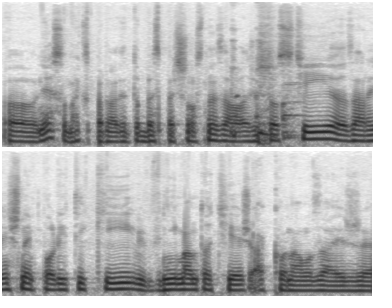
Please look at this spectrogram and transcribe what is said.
Nie som expert na tieto bezpečnostné záležitosti zahraničnej politiky. Vnímam to tiež ako naozaj, že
